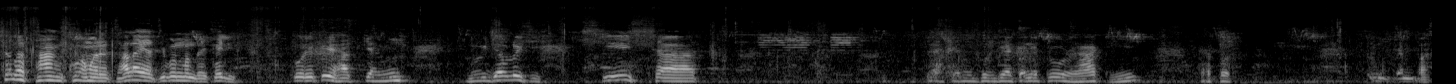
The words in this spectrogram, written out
শালা ফাঙ্কু আমার ঝালাইয়া জীবন মন্দায় খাইলি তোরে তুই হাসকি আমি দুইটাও লইছি। সেই সাত এখানে একটু রাখি তারপর বাস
